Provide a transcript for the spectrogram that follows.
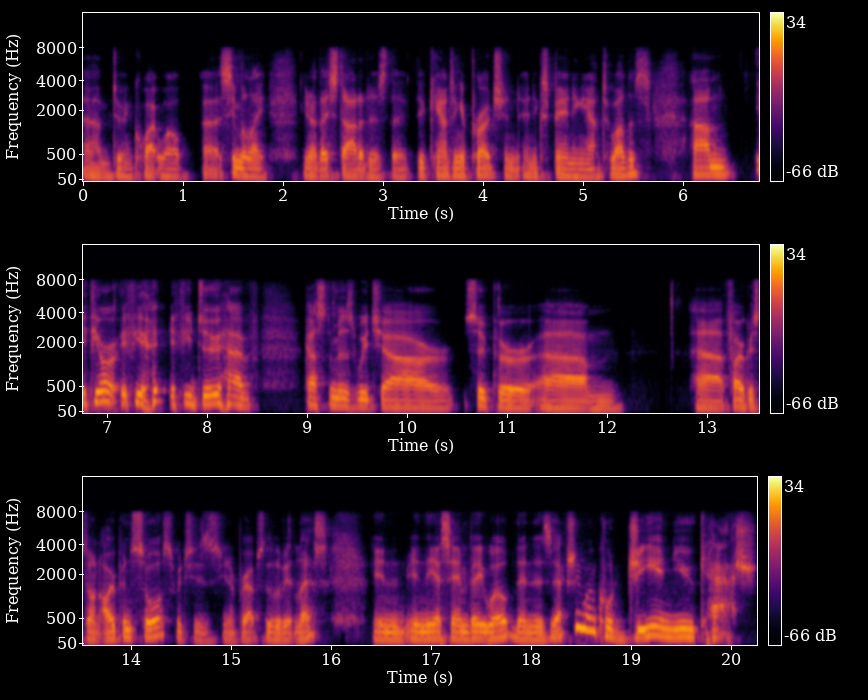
um, doing quite well. Uh, similarly, you know, they started as the, the accounting approach and, and expanding out to others. Um, if you're if you if you do have customers which are super um, uh, focused on open source, which is you know perhaps a little bit less in in the SMB world, then there's actually one called GnuCash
